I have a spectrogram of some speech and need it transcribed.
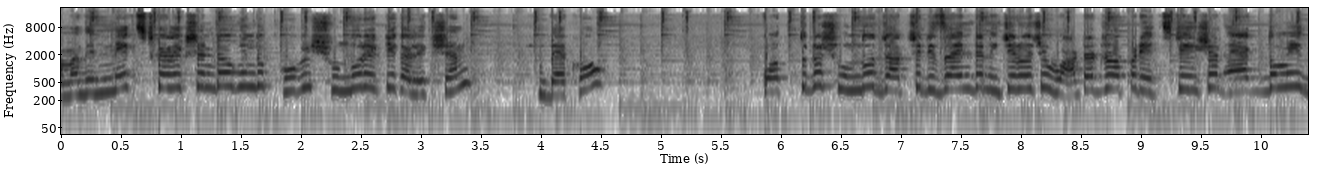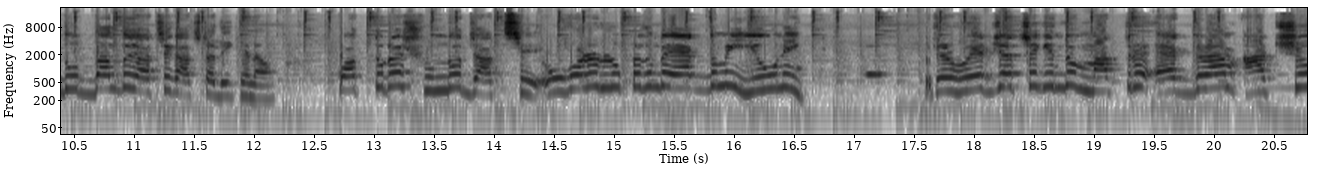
আমাদের নেক্সট কালেকশনটাও কিন্তু খুবই সুন্দর একটি কালেকশন দেখো কতটা সুন্দর যাচ্ছে ডিজাইনটা। নিচে রয়েছে ওয়াটার ড্রপের এক্সটেনশন একদমই দুর্দান্ত যাচ্ছে গাছটা, দেখে নাও। কতটা সুন্দর যাচ্ছে। ওভারঅল লুকটা কিন্তু একদমই ইউনিক এটার ওয়েট যাচ্ছে কিন্তু মাত্র এক গ্রাম আটশো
